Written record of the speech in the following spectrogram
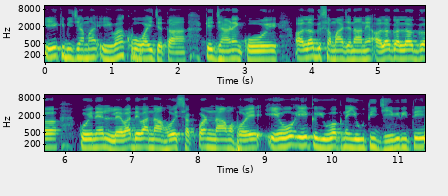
એકબીજામાં એવા ખોવાઈ જતા કે જાણે કોઈ અલગ સમાજના ને અલગ અલગ કોઈને લેવા દેવા ના હોય, સગપણ નામ હોય, એવો એક યુવક ને યુવતી જેવી રીતે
